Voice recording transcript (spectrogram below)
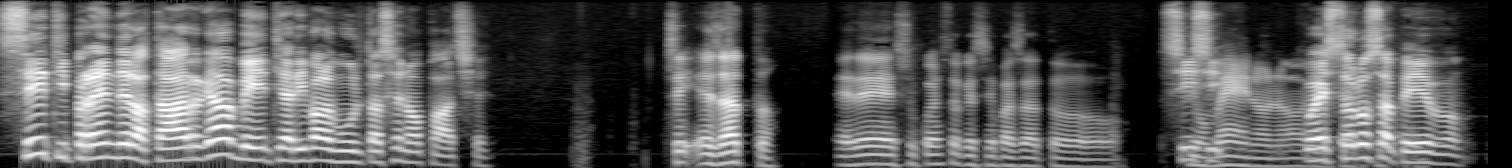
se ti prende la targa, beh, ti arriva la multa, se no pace. Sì, esatto. Ed è su questo che si è basato Sì, più o sì, meno, no? Questo lo sapevo.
